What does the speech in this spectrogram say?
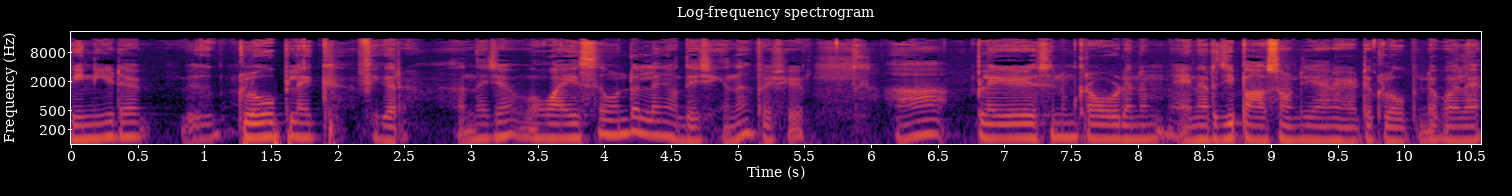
വിനിയുടെ ഗ്ലോബ് ലൈക്ക് ഫിഗർ എന്ന് വെച്ചാൽ വയസ്സ് കൊണ്ടല്ല ഞാൻ ഉദ്ദേശിക്കുന്നത്. പക്ഷേ ആ പ്ലേയേഴ്സിനും ക്രൗഡിനും എനർജി പാസ് ഓൺ ചെയ്യാനായിട്ട് ക്ലോപ്പിന്റെ പോലെ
